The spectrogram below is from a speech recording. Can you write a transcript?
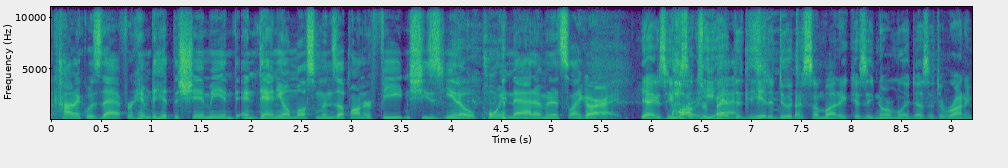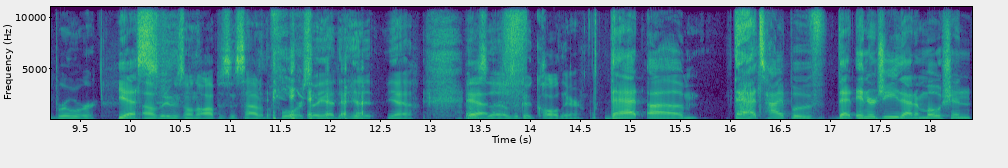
iconic was that for him to hit the shimmy and, and Danielle Musselman's up on her feet and she's, you know, pointing at him and it's like, all right. Yeah, because he was Hogs are he had back. to he had to do it to somebody because he normally does it to Ronnie Brewer. Yes. uh, but he was on the opposite side of the floor, so he had to hit it. Yeah, that was Yeah. uh, was a good call there. that um that type of that energy that emotion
